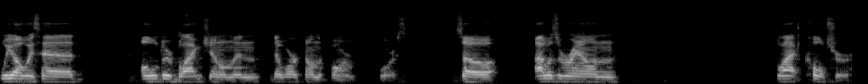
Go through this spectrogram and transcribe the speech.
we always had older black gentlemen that worked on the farm for us, so I was around black culture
